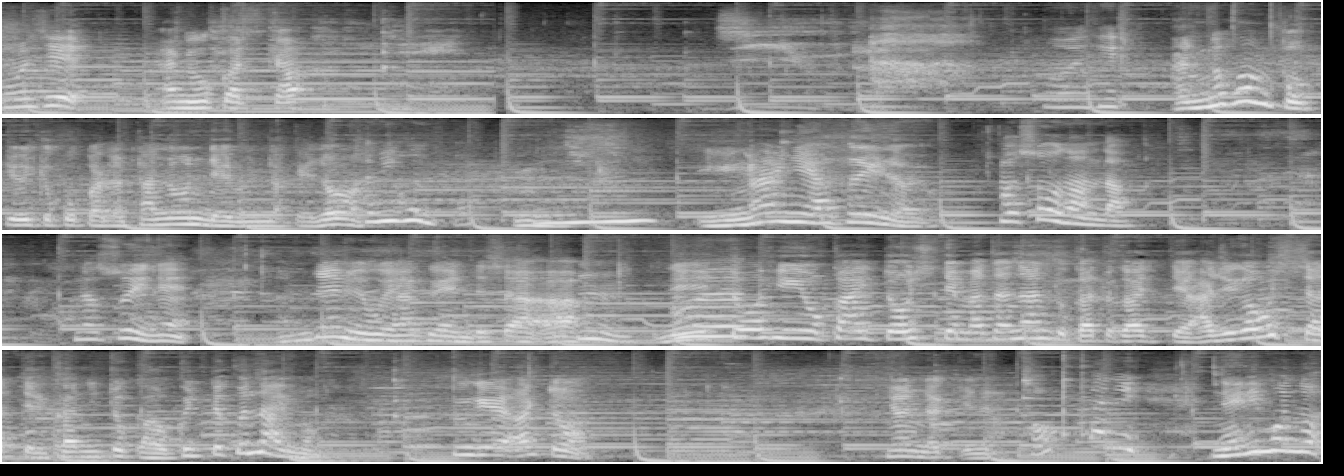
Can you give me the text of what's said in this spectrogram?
美味しいあよかった美味しいアニメ本舗っていうとこから頼んでるんだけど、カニ本舗？うん。意外に安いのよ。あそうなんだ。安いね。3400円でさ、うん。冷凍品を解凍してまたなんとかとか言って味が落ちちゃってるカニとか送ってこないもん。であとなんだっけな。そんなに練り物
